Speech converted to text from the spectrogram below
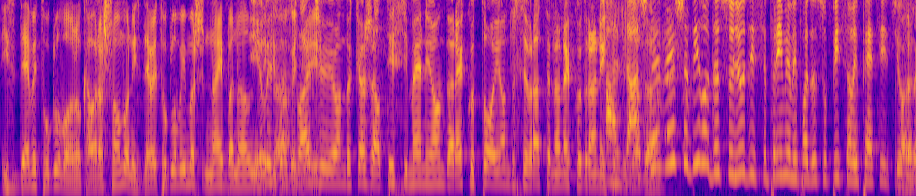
iz devet uglova, ono kao Rašomon, iz devet uglova imaš najbanalnije Ili se svađaju i onda kaže, ali ti si meni onda rekao to i onda se vrate na neku od ranijih A epizoda. zašto je veše bilo da su ljudi se primili pa da su pisali peticiju? Za Za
